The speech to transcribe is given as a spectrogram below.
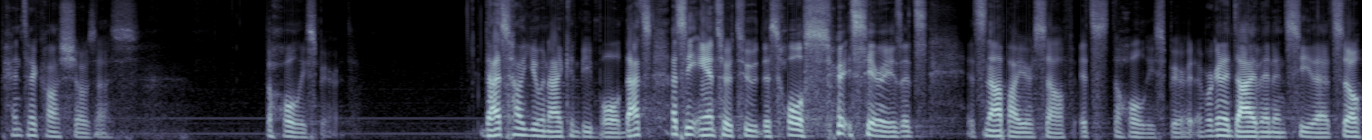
Pentecost shows us the Holy Spirit. That's how you and I can be bold. That's, that's the answer to this whole series. It's, it's not by yourself, it's the Holy Spirit. And we're going to dive in and see that. So,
